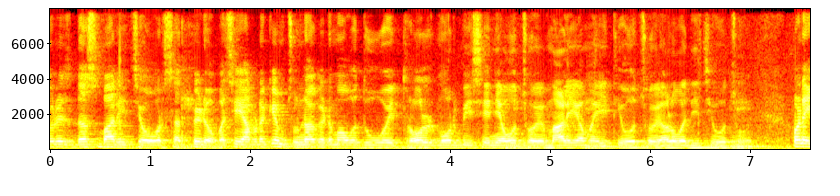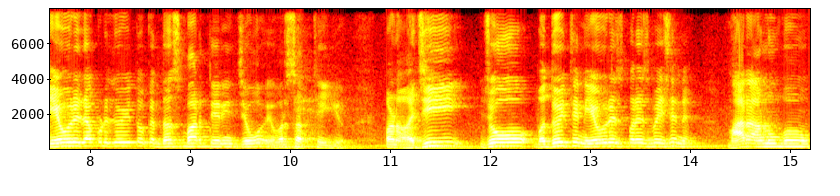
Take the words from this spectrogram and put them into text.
એવરેજ દસ બાર ઇંચ વરસાદ પડ્યો. પછી આપણે કેમ જુનાગઢમાં વધુ હોય, ધ્રોલ, મોરબી છે, ત્યાં ઓછો હોય, માળિયામાં એથી ઓછો હોય, હળવદીથી ઓછો હોય? પણ એવરેજ આપણે જોઈએ તો કે દસ બાર તેર ઇંચ જેવો એ વરસાદ થઈ ગયો. પણ હજી જો બધોય થઈને એવરેજ પરેશભાઈ છે ને મારા અનુભવ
